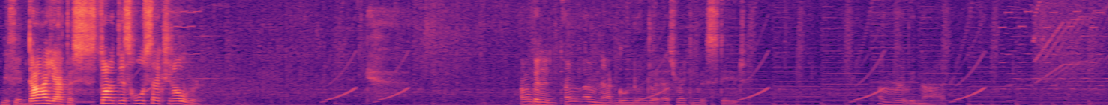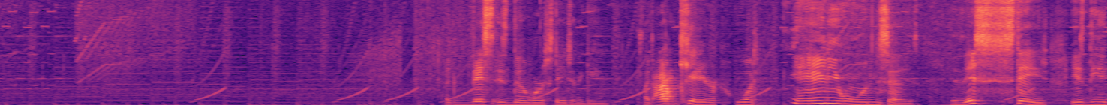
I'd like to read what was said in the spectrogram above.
And if you die, you have to start this whole section over. I'm gonna, I'm, I'm not going to enjoy us ranking this stage. I'm really not. Like, this is the worst stage in the game. Like, I don't care what anyone says. This stage is the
